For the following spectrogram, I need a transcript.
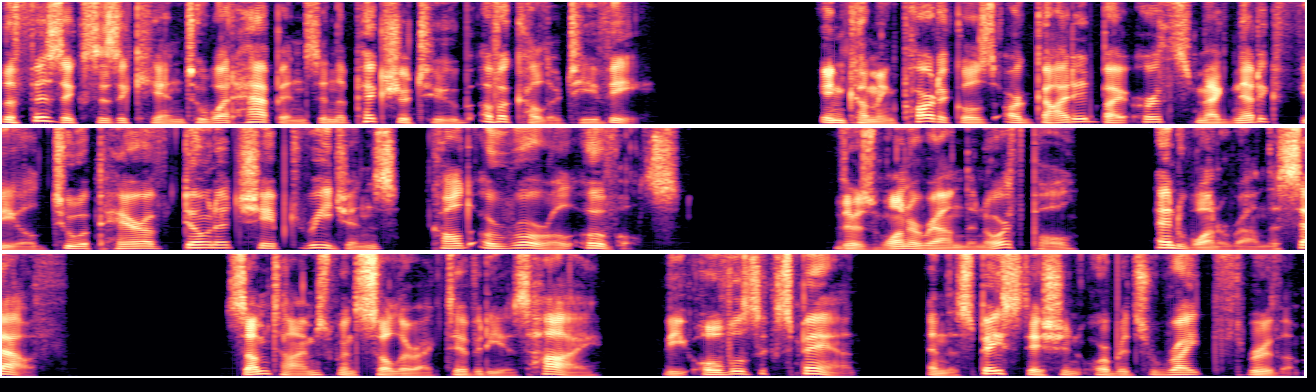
The physics is akin to what happens in the picture tube of a color TV. Incoming particles are guided by Earth's magnetic field to a pair of donut shaped regions called auroral ovals. There's one around the North Pole and one around the South. Sometimes, when solar activity is high, the ovals expand and the space station orbits right through them.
